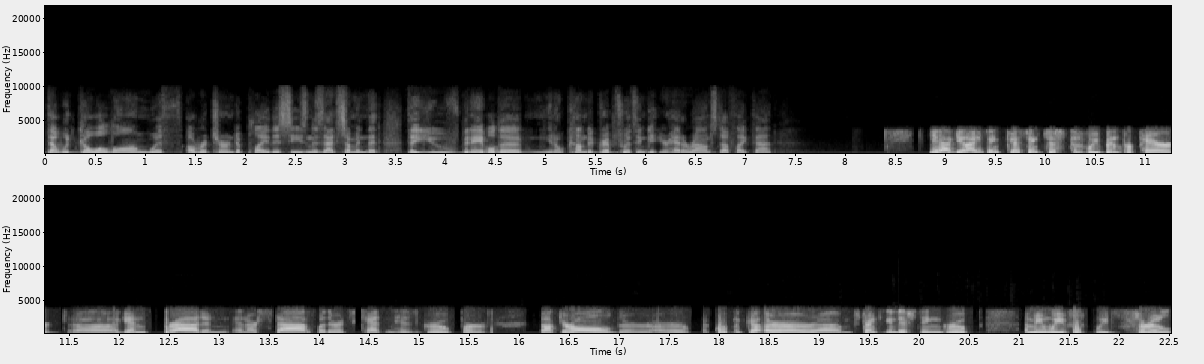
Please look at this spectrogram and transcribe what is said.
that would go along with a return to play this season? Is that something that that you've been able to you know come to grips with and get your head around stuff like that? Yeah, again, I think I think just we've been prepared. Uh, again, Brad and, and our staff, whether it's Kent and his group or Dr. Ald or our equipment or our um, strength and conditioning group. I mean, we've we've sort of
